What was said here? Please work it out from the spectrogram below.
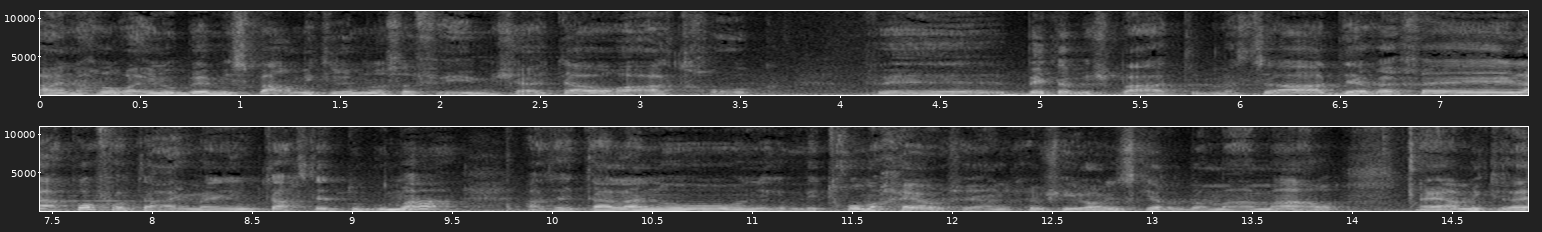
אנחנו ראינו במספר מקרים נוספים שהייתה הוראת חוק ובית המשפט מצא דרך אה, לעקוף אותה. אם אני צריך לתת דוגמה, אז הייתה לנו, מתחום אחר, שאני חושב שהיא לא נזכרת במאמר, היה מקרה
